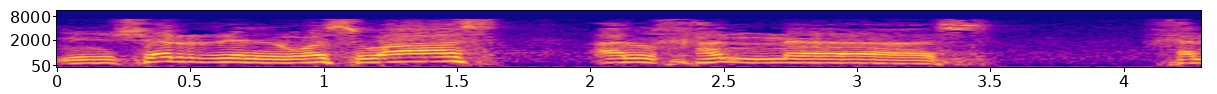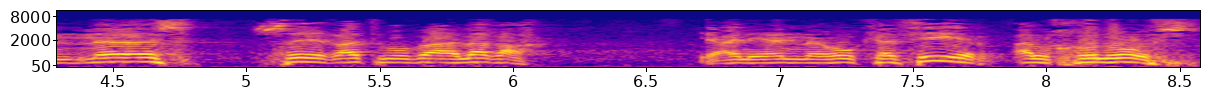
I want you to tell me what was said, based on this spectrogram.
من شر الوسواس الخناس. خناس صيغة مبالغة يعني أنه كثير الخنوس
